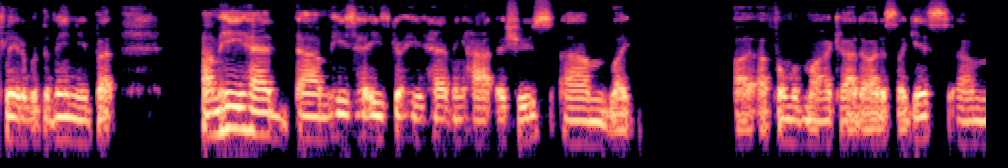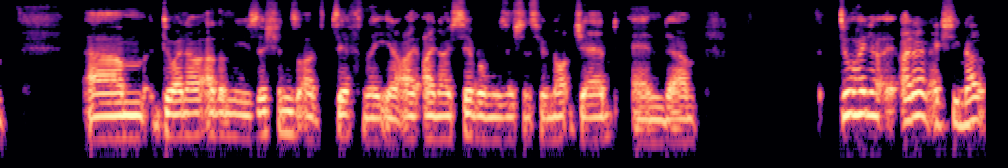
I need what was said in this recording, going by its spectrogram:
cleared it with the venue, but um, he had um, he's he's got he's having heart issues, um, like a, a, form of myocarditis, I guess. Um, um, do I know other musicians? I've definitely, you know, I, I know several musicians who are not jabbed, and um, do I know? I don't actually know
